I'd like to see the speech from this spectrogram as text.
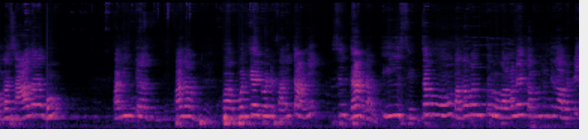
ఒక సాధనకు ఫలించే ఫలం పొందేటువంటి ఫలితాన్ని సిద్ధ అంటారు. ఈ సిద్ధము భగవంతుడు వలనే కలుగుతుంది కాబట్టి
